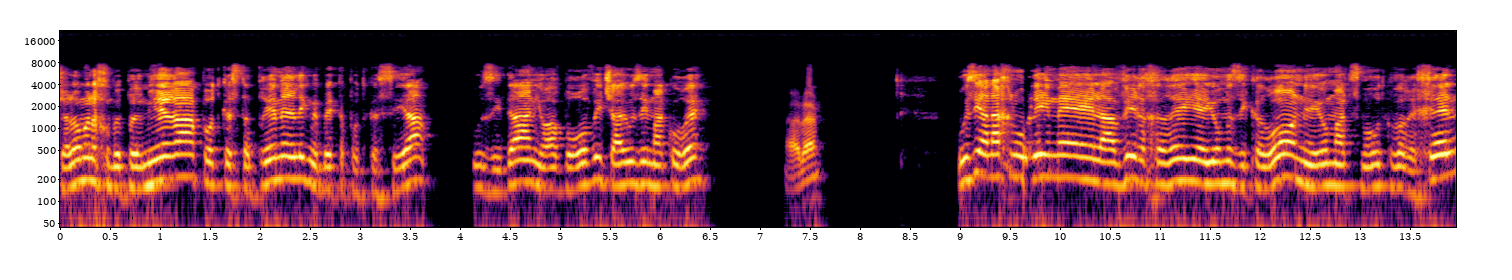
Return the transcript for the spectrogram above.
שלום, אנחנו בפרמיירה, פודקאסט הפרמייר ליג מבית הפודקסייה. עוזי דן, יואב בורוביץ', היי עוזי, מה קורה? אהלן. עוזי, אנחנו עולים uh, לאוויר אחרי uh, יום הזיכרון, uh, יום העצמאות כבר החל.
